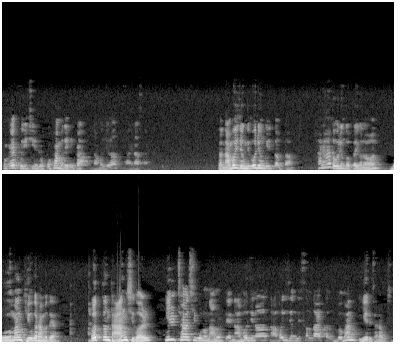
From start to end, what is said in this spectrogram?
그럼 F2 G 를 곱하면 되니까, 나머지는 마이너스 4. 자, 나머지 정리 어려운 거 있다, 없다? 하나도 어려운 거 없다, 이거는. 뭐만 기억을 하면 돼. 어떤 다항식을 1차식으로 나눌 때 나머지는 나머지 정리 선다 하는 것만 이해를 잘하고 있어.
